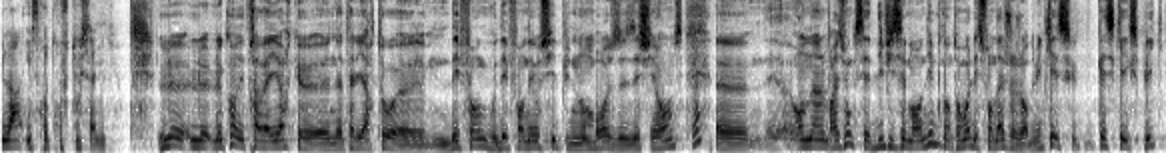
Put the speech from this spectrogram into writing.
là, ils se retrouvent tous amis. Le, le, camp des travailleurs que euh, Nathalie Arthaud euh, défend, que vous défendez aussi depuis de nombreuses échéances, euh, on a l'impression que c'est difficilement audible quand on voit les sondages aujourd'hui. Qu'est-ce qui explique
